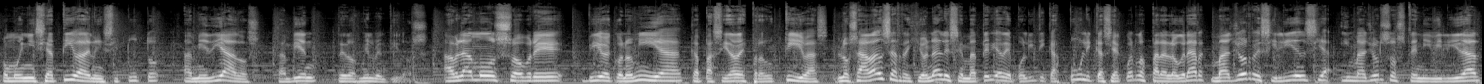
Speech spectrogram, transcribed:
como iniciativa del Instituto a mediados también de 2022. Hablamos sobre bioeconomía, capacidades productivas, los avances regionales en materia de políticas públicas y acuerdos para lograr mayor resiliencia y mayor sostenibilidad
